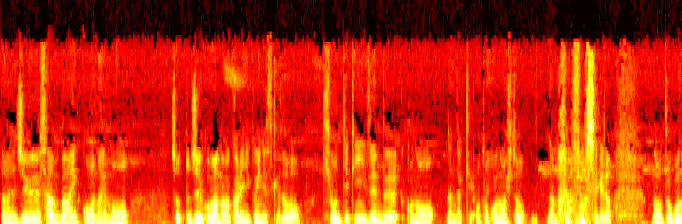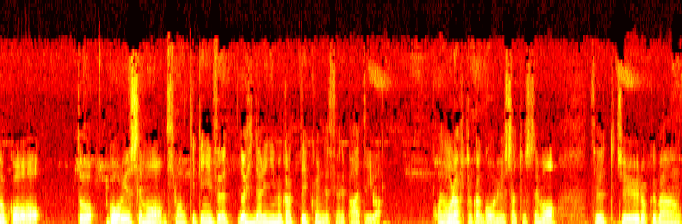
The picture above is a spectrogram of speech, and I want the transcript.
なので、13番以降の絵も、ちょっと15番が分かりにくいんですけど、基本的に全部、この、なんだっけ、男の人、名前忘れましたけど、男の子と合流しても基本的にずっと左に向かっていくんですよね、パーティーは。このオラフとか合流したとしても、ずっと16番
